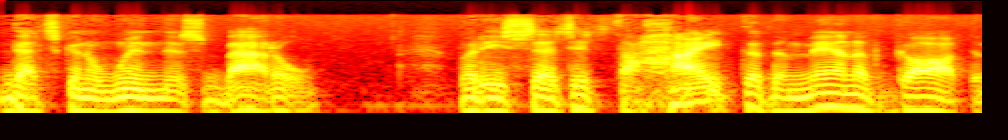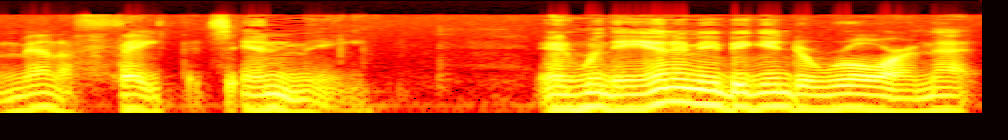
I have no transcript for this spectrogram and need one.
that's going to win this battle. But he says, it's the height of the man of God, the man of faith that's in me. And when the enemy began to roar, and that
